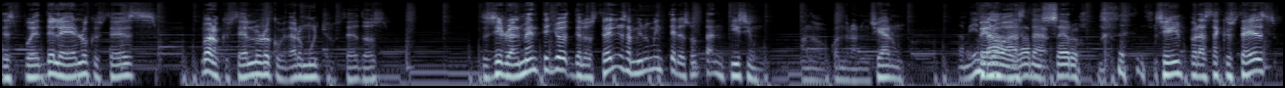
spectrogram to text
después de leer lo que ustedes. Bueno, que ustedes lo recomendaron mucho, ustedes dos. Entonces, sí, realmente yo, de los trailers, a mí no me interesó tantísimo cuando, cuando lo anunciaron. A mí Pero nada, hasta- digamos, cero. Sí, pero hasta que ustedes,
